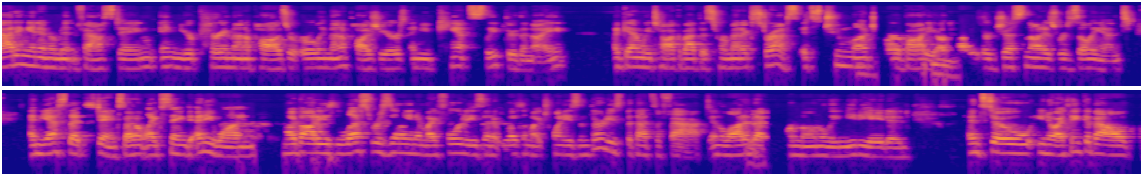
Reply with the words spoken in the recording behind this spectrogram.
adding in intermittent fasting in your perimenopause or early menopause years and you can't sleep through the night, again, we talk about this hormetic stress. It's too much for our body. Our mm-hmm. bodies are just not as resilient. And yes, that stinks. I don't like saying to anyone, my body is less resilient in my 40s than it was in my 20s and 30s, but that's a fact. And a lot of yeah. that hormonally mediated. And so, you know, I think about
